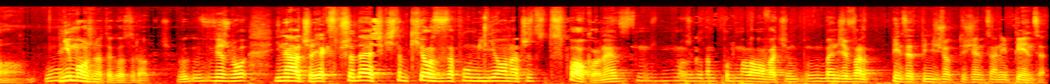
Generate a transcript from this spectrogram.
O, Nie można tego zrobić. Wiesz, bo inaczej, jak sprzedajesz jakiś tam kiosk za pół miliona, czy to spoko, nie? możesz go tam podmalować, będzie wart 550 tysięcy, a nie 500.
